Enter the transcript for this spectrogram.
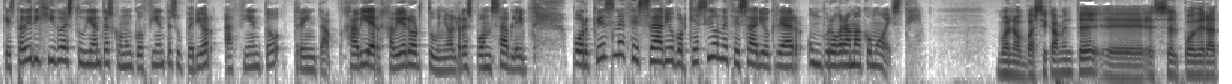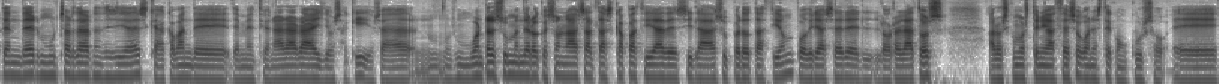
que está dirigido a estudiantes con un cociente superior a 130. Javier, Javier Ortuño, el responsable. ¿Por qué es necesario, por qué ha sido necesario crear un programa como este? Bueno, básicamente eh, es el poder atender muchas de las necesidades que acaban de, mencionar ahora ellos aquí. O sea, un buen resumen de lo que son las altas capacidades y la superdotación podría ser el- los relatos a los que hemos tenido acceso con este concurso. Eh,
